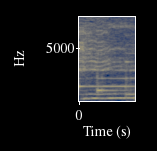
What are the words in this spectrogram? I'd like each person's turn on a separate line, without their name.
He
